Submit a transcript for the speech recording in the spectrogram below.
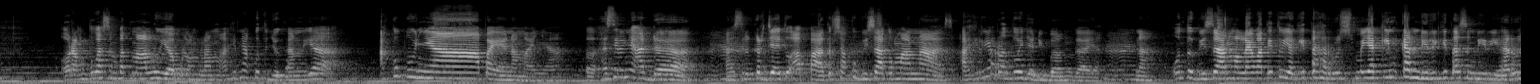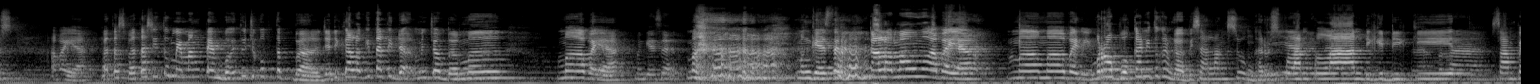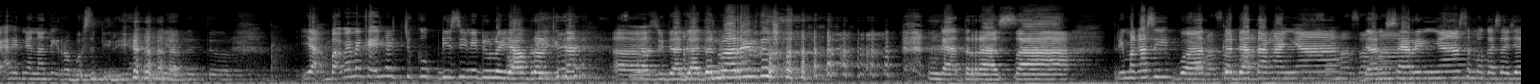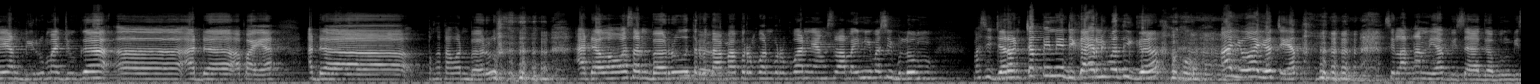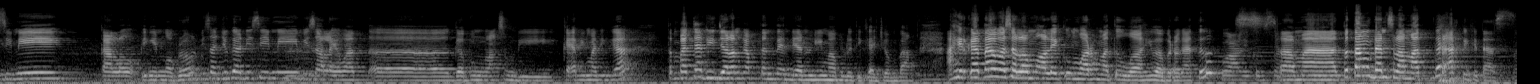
orang tua sempat malu ya pulang malam, akhirnya aku tunjukkan ya aku punya apa ya namanya eh, hasilnya ada hasil kerja itu apa terus aku bisa ke mana akhirnya orang tua jadi bangga ya nah untuk bisa melewati itu ya kita harus meyakinkan diri kita sendiri harus apa ya batas-batas itu memang tembok itu cukup tebal jadi kalau kita tidak mencoba me, me- apa ya? Menggeser. menggeser. Kalau mau apa ya? Me- me- apa ini? Merobohkan itu kan nggak bisa langsung. Harus Iya, pelan-pelan dikit-dikit. Sampai akhirnya nanti roboh sendiri. Iya betul. ya mbak memang kayaknya cukup di sini dulu ya obrolan kita. Eh, sudah dan marif tuh. Nggak terasa. Terima kasih buat Sama-sama. kedatangannya Sama-sama. dan sharingnya. Semoga saja yang di rumah juga eh, ada apa ya ada pengetahuan baru ada wawasan baru Betul. terutama perempuan-perempuan yang selama ini masih belum masih jarang chat ini di KR53 ayo ayo chat. Silakan ya bisa gabung di sini. Kalau pingin ngobrol bisa juga di sini. Bisa lewat eh, gabung langsung di KR53 tempatnya di Jalan Kapten Tendian 53 Jombang. Akhir kata wassalamualaikum warahmatullahi wabarakatuh. Waalaikumsalam. selamat petang dan selamat beraktivitas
